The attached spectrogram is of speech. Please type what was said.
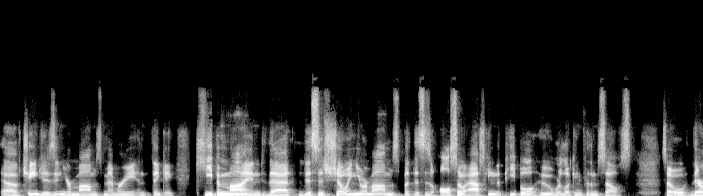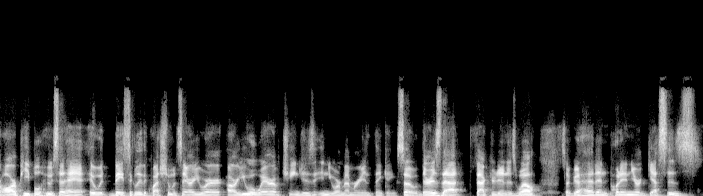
of changes in your mom's memory and thinking? Keep in mind that this is showing your moms, but this is also asking the people who were looking for themselves. So there are people who said, "Hey, it would." Basically, the question would say, "Are you aware? Are you aware of changes in your memory and thinking?" So there is that factored in as well. So go ahead and put in your guesses.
